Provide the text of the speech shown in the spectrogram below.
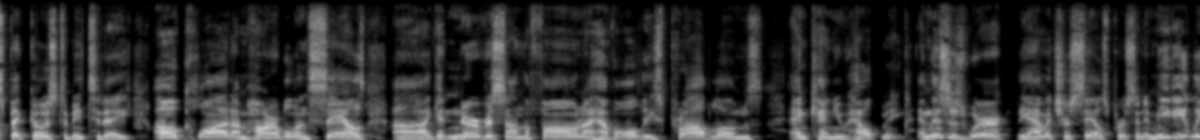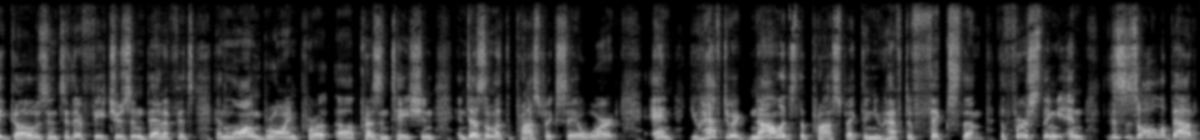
prospect goes to me today, oh, Claude, I'm horrible in sales. Uh, I get nervous on the phone. I have all these problems. And can you help me? And this is where the amateur salesperson immediately goes into their features and benefits and long, boring pro, uh, presentation and doesn't let the prospect say a word. And you have to acknowledge the prospect and you have to fix them. The first thing, and this is all about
